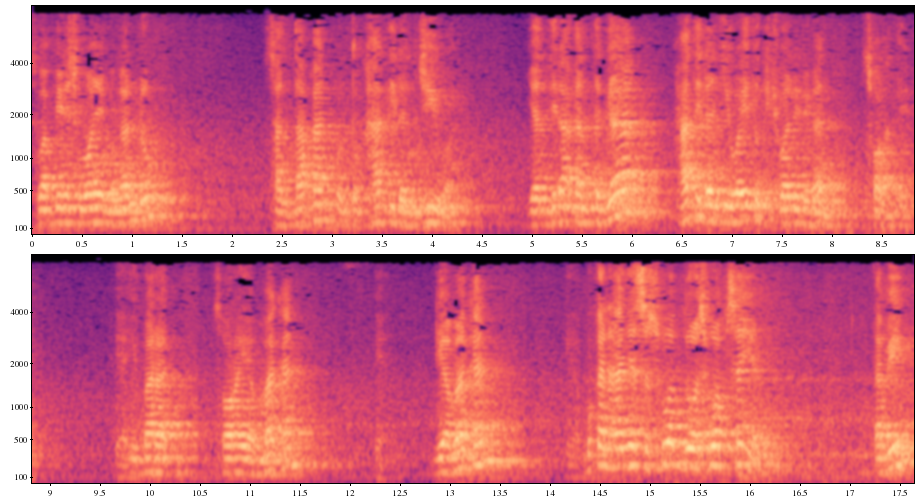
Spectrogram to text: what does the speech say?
Sebab ini semuanya mengandung santapan untuk hati dan jiwa yang tidak akan tegak hati dan jiwa itu kecuali dengan sholat ini. Ya, ibarat seorang yang makan, ya, dia makan bukan hanya sesuap dua suap saja, tapi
